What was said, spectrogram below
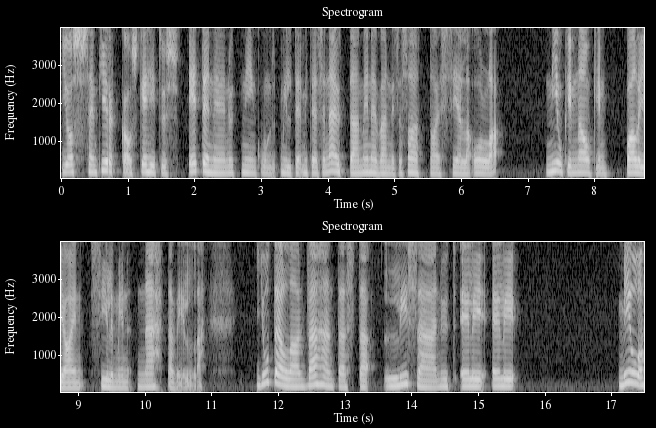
jos sen kirkkauskehitys etenee nyt niin kuin miten se näyttää menevän, niin se saattaisi siellä olla niukin naukin paljain silmin nähtävillä. Jutellaan vähän tästä lisää nyt, eli, eli milloin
